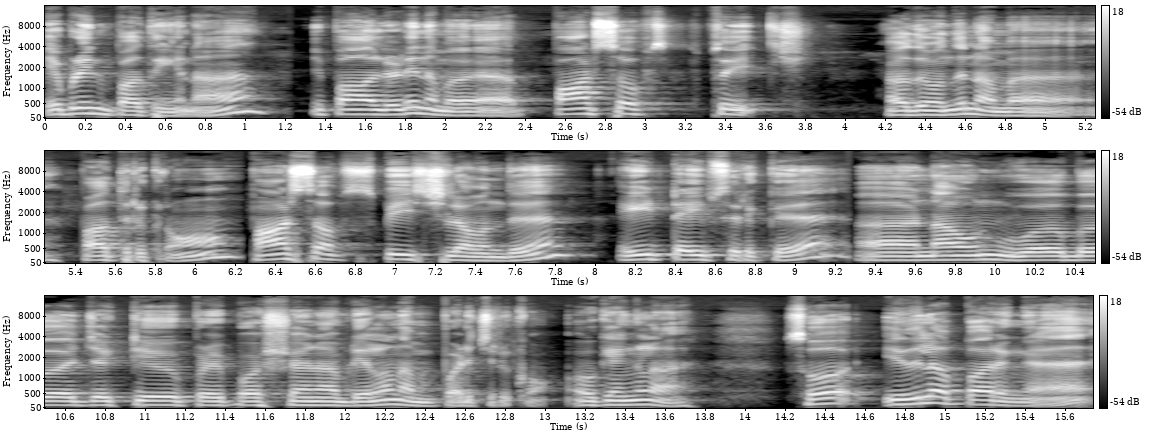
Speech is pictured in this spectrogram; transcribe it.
எப்படின்னு பார்த்தீங்கன்னா இப்போ ஆல்ரெடி நம்ம பார்ட்ஸ் ஆஃப் ஸ்பீச் அது வந்து நம்ம பார்த்துருக்குறோம். பார்ட்ஸ் ஆஃப் ஸ்பீச்சில் வந்து எயிட் டைப்ஸ் இருக்குது நவுன் வேர்பு அஜெக்டிவ் ப்ரிபாஷன் அப்படியெல்லாம் நம்ம படிச்சிருக்கோம். ஓகேங்களா? ஸோ இதில் பாருங்கள்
